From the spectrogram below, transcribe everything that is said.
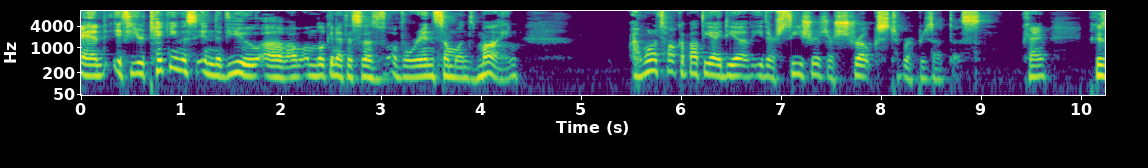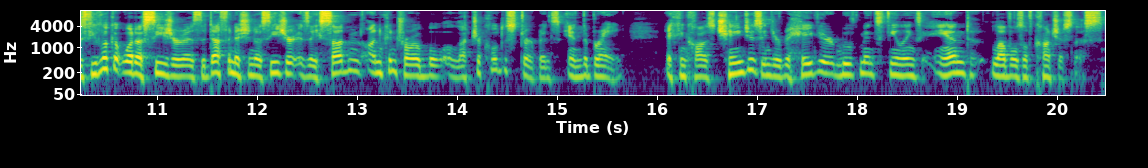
And if you're taking this in the view of, I'm looking at this as of we're in someone's mind, I want to talk about the idea of either seizures or strokes to represent this. Okay? Because if you look at what a seizure is, the definition of seizure is a sudden, uncontrollable electrical disturbance in the brain. It can cause changes in your behavior, movements, feelings, and levels of consciousness.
